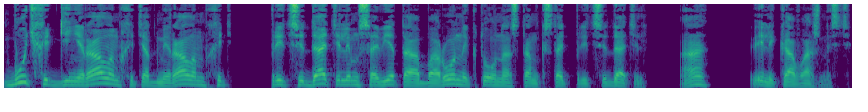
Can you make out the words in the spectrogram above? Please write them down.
Будь хоть генералом, хоть адмиралом, хоть председателем Совета обороны, кто у нас там, кстати, председатель, а? Велика важность.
